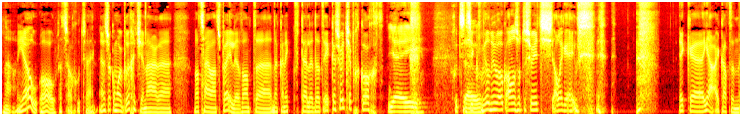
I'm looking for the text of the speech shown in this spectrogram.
Nou, yo, oh, dat zou goed zijn. En dat is ook een mooi bruggetje naar uh, wat zijn we aan het spelen. Want uh, dan kan ik vertellen dat ik een Switch heb gekocht. Jee, goed zo. Dus ik wil nu ook alles op de Switch, alle games. ik, uh, ja, ik had een,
